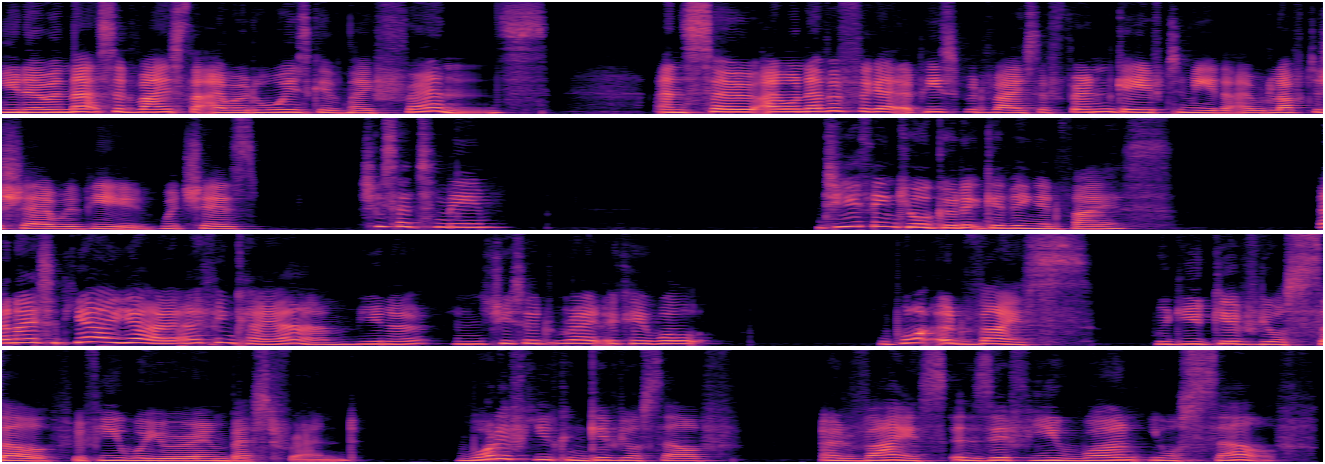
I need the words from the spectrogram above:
You know, and that's advice that I would always give my friends. And so I will never forget a piece of advice a friend gave to me that I would love to share with you, which is she said to me, Do you think you're good at giving advice? And I said, Yeah, yeah, I think I am, you know. And she said, Right, okay, well, what advice would you give yourself if you were your own best friend? What if you can give yourself advice as if you weren't yourself?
